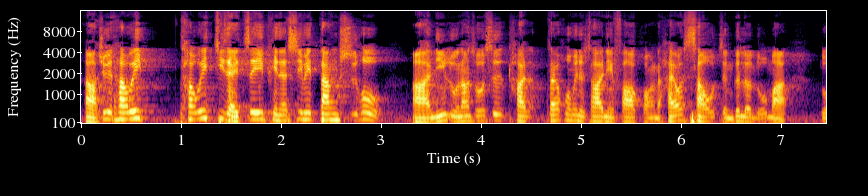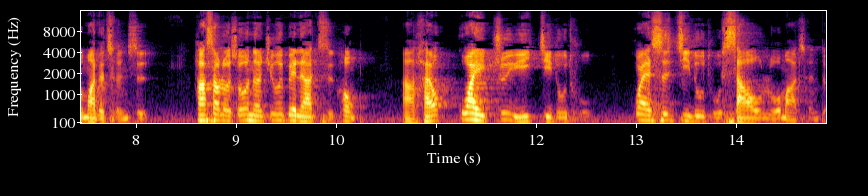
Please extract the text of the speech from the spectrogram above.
啊，所以他会他会记载这一篇呢，是因为当时候啊，尼禄那时候是他在后面的时候有点发狂了，还要烧整个的罗马。罗马的城市，他烧的时候呢，就会被人家指控啊，还要怪罪于基督徒，怪是基督徒烧罗马城的，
